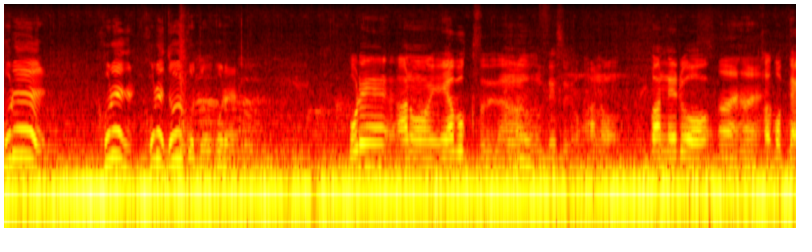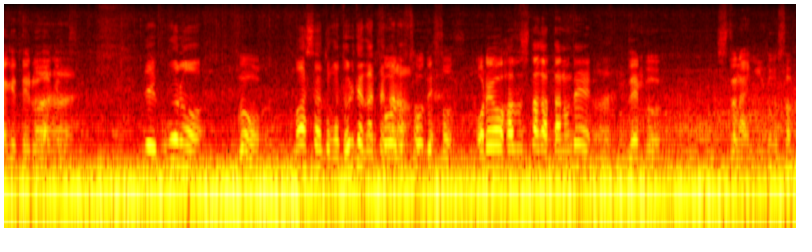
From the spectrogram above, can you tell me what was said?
これこれこれどういうこと？これ。はいこれあのエアボックスなんですよ、あのパネルをはい。囲ってあげてるだけです、はいはい。でここのそう。マスターとか取りたかったから。そうですそうですそうです。これを外したかったので、はい。全部室内に移動したと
